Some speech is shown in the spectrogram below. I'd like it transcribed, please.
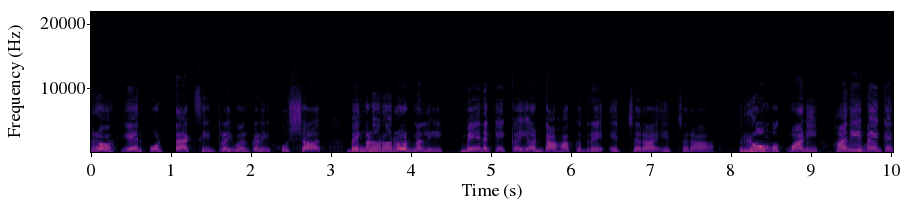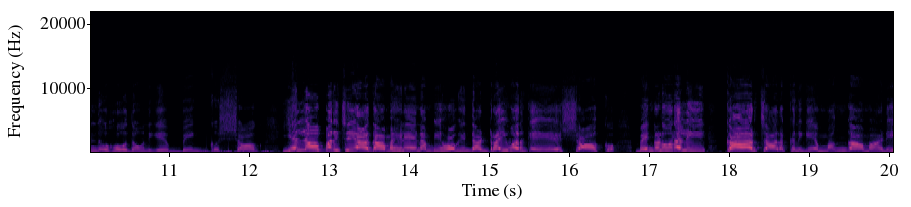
ಹುಷಾರ್ ಏರ್ಪೋರ್ಟ್ ಟ್ಯಾಕ್ಸಿ ಡ್ರೈವರ್ಗಳೇ ಹುಷಾರ್. ಬೆಂಗಳೂರು ರೋಡ್ನಲ್ಲಿ ಮೇನಕ್ಕೆ ಕೈ ಅಡ್ಡ ಹಾಕಿದ್ರೆ ಎಚ್ಚರ ಎಚ್ಚರ. ರೂಮ್ ಬುಕ್ ಮಾಡಿ, ಹನಿ ಬೇಕೆಂದು ಹೋದವನಿಗೆ ಬಿಗ್ ಶಾಕ್. ಎಲ್ಲೋ ಪರಿಚಯ ಆದ ಮಹಿಳೆ ನಂಬಿ ಹೋಗಿದ್ದ ಡ್ರೈವರ್ಗೆ ಶಾಕ್. ಬೆಂಗಳೂರಲ್ಲಿ ಕಾರ್ ಚಾಲಕನಿಗೆ ಮಂಗ ಮಾಡಿ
